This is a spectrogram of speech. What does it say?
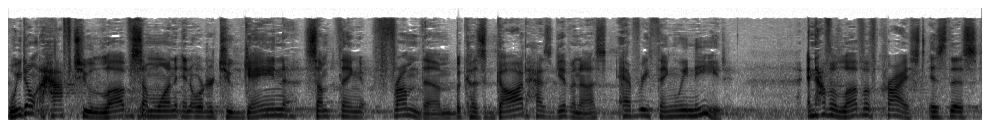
We don't have to love someone in order to gain something from them because God has given us everything we need. And now the love of Christ is this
